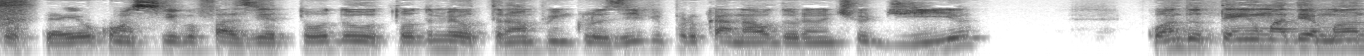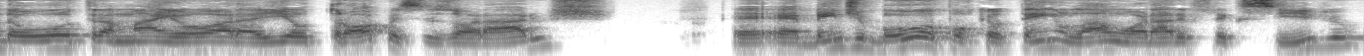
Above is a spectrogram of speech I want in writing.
porque aí eu consigo fazer todo o todo meu trampo, inclusive para o canal durante o dia. Quando tem uma demanda ou outra maior, aí eu troco esses horários. É, é bem de boa, porque eu tenho lá um horário flexível.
